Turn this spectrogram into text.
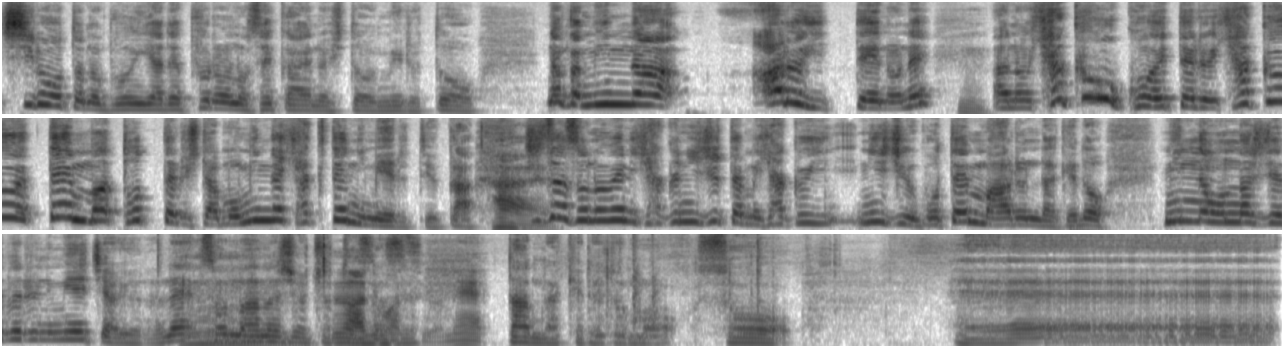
素人の分野でプロの世界の人を見るとなんかみんなある一定のね、あの100を超えてる100点ま取ってる人はもうみんな100点に見えるっていうか、はい。実はその上に120点も125点もあるんだけどみんな同じレベルに見えちゃうようなね、そんな話をちょっとさせたんだけれども。そう。え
